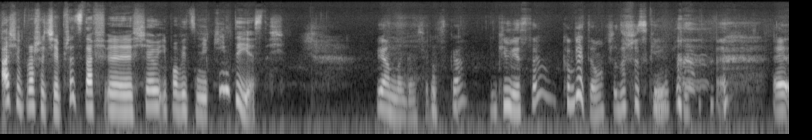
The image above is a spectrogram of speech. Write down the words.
Asiu, proszę Cię, przedstaw się i powiedz mi, kim Ty jesteś? Joanna Gąsierowska. Kim jestem? Kobietą przede wszystkim. E,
